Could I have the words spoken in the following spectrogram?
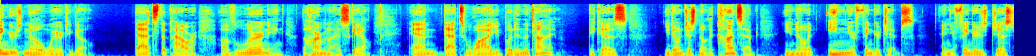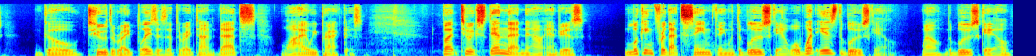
Fingers know where to go. That's the power of learning the harmonized scale. And that's why you put in the time, because you don't just know the concept, you know it in your fingertips, and your fingers just go to the right places at the right time. That's why we practice. But to extend that now, Andrea's looking for that same thing with the blues scale. Well, what is the blues scale? Well, the blues scale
